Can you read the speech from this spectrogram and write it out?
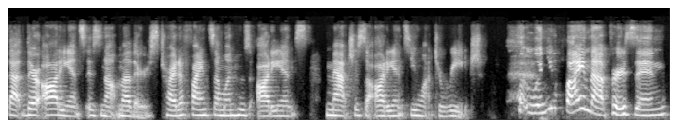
that their audience is not mothers. Try to find someone whose audience matches the audience you want to reach. when you find that person,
